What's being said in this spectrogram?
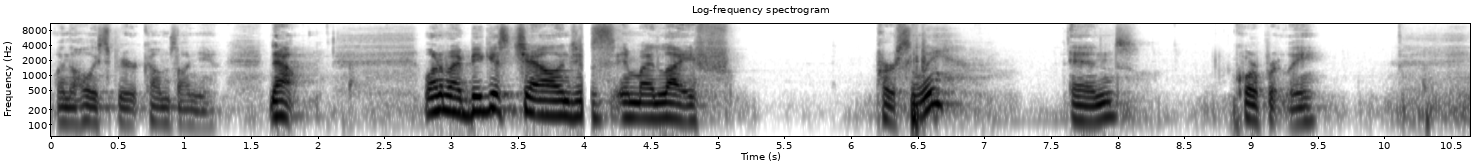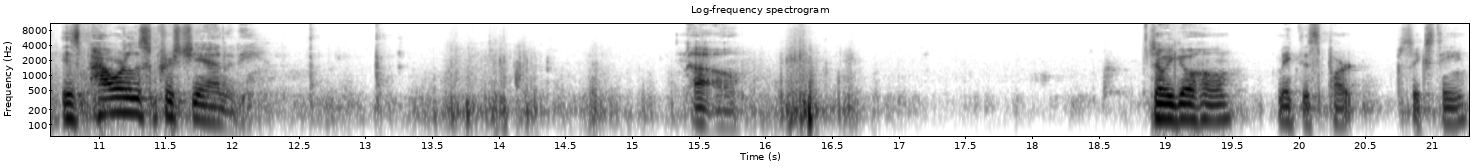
when the Holy Spirit comes on you. Now, one of my biggest challenges in my life, personally and corporately, is powerless Christianity. Uh oh. Shall we go home? Make this part 16?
